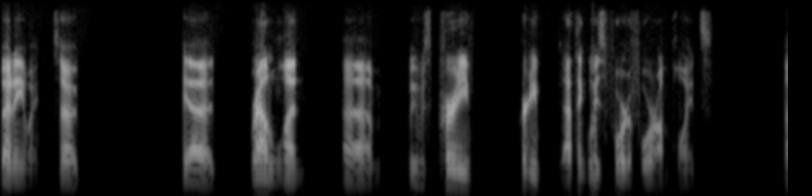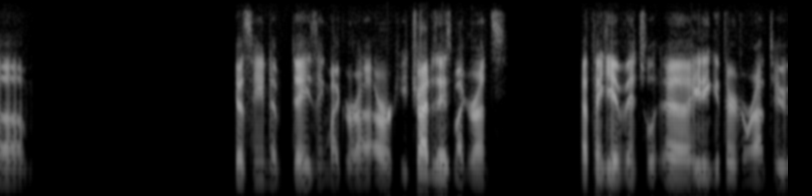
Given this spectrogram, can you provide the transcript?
but anyway, so yeah, round one, um, we was pretty, pretty. I think we was four to four on points. Um, because he ended up dazing my grunt, or he tried to daze my grunts. I think he eventually, uh, he didn't get there to round two,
